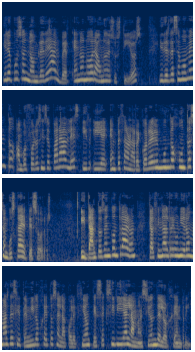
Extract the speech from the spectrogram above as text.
y le puso el nombre de Albert en honor a uno de sus tíos. Y desde ese momento ambos fueron inseparables y, y empezaron a recorrer el mundo juntos en busca de tesoros. Y tantos encontraron que al final reunieron más de 7.000 objetos en la colección que se exhibía en la mansión de Lord Henry.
